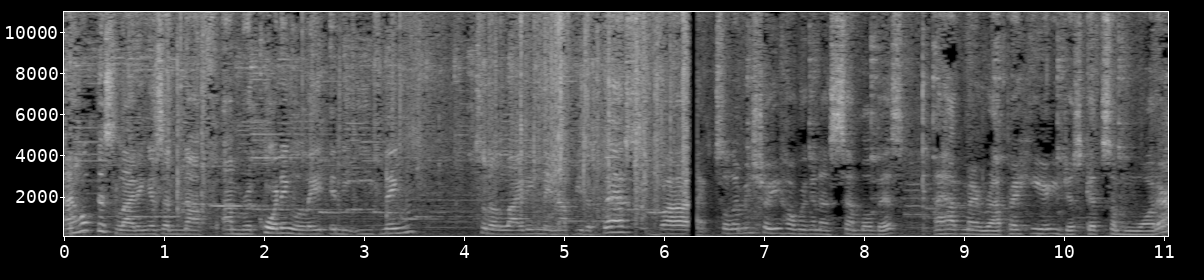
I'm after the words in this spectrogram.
I hope this lighting is enough. I'm recording late in the evening, so the lighting may not be the best, but so let me show you how we're gonna assemble this. I have my wrapper here. You just get some water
